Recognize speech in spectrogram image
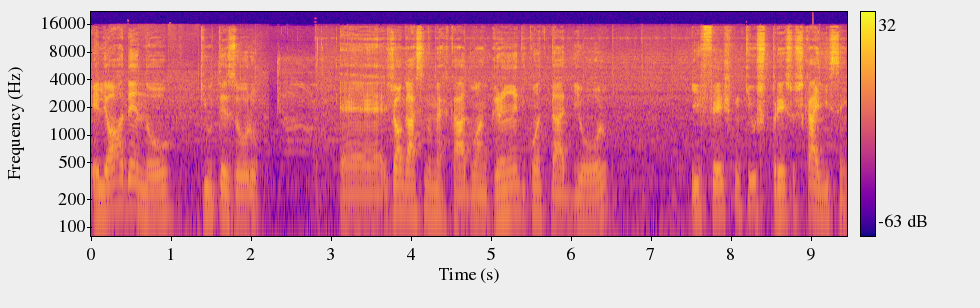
ele ordenou que o tesouro é, jogasse no mercado uma grande quantidade de ouro e fez com que os preços caíssem.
